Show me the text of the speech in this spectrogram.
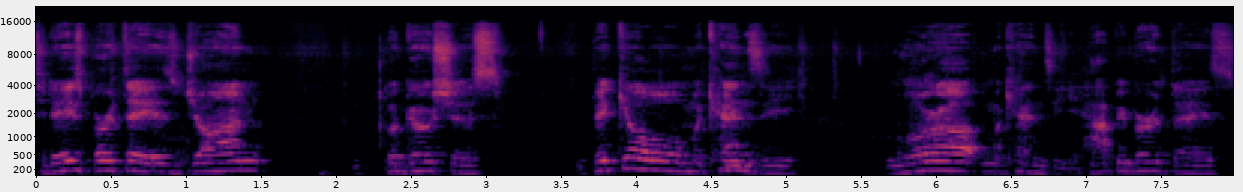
Today's birthday is John Bagocious, Bickel McKenzie, Laura McKenzie. Happy birthdays.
